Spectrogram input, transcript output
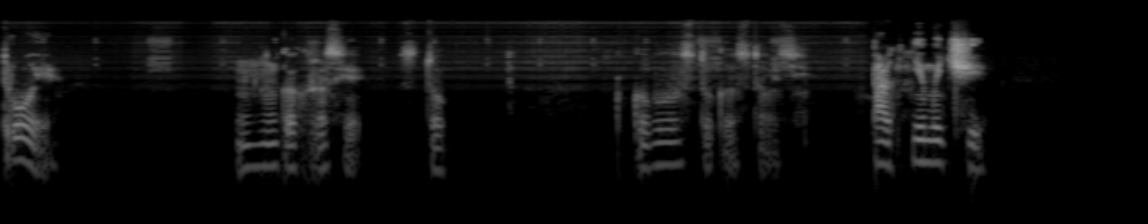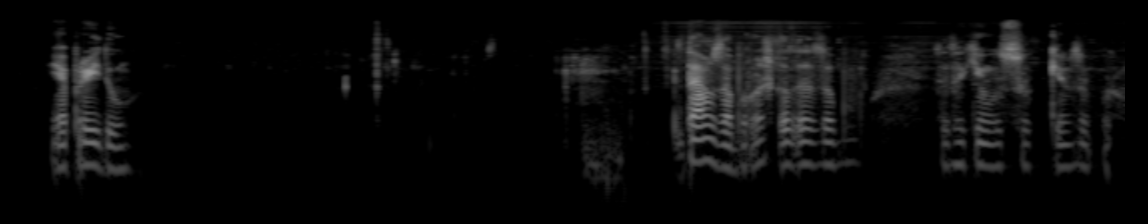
трое. Угу, как раз я сток. Сколько было, столько осталось. Так, не мычи. Я приду. Там заброшка за забу. За таким высоким забором.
